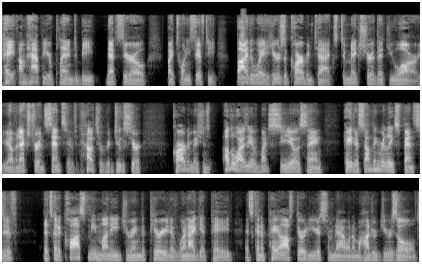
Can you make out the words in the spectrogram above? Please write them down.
hey, I'm happy you're planning to be net zero by 2050. By the way, here's a carbon tax to make sure that you are. You have an extra incentive now to reduce your carbon emissions. Otherwise, you have a bunch of CEOs saying, hey, there's something really expensive that's going to cost me money during the period of when I get paid. It's going to pay off 30 years from now when I'm 100 years old.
